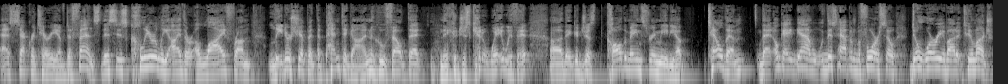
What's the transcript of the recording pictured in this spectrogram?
as Secretary of Defense. This is clearly either a lie from leadership at the Pentagon who felt that they could just get away with it. Uh, they could just call the mainstream media, tell them that, okay, yeah, this happened before, so don't worry about it too much.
